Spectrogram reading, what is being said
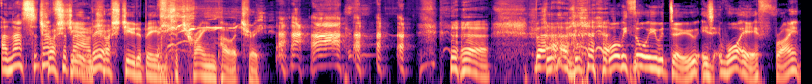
And that's, that's Trust you, about it. trust you to be into train poetry. but uh, what we thought we would do is what if, right?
